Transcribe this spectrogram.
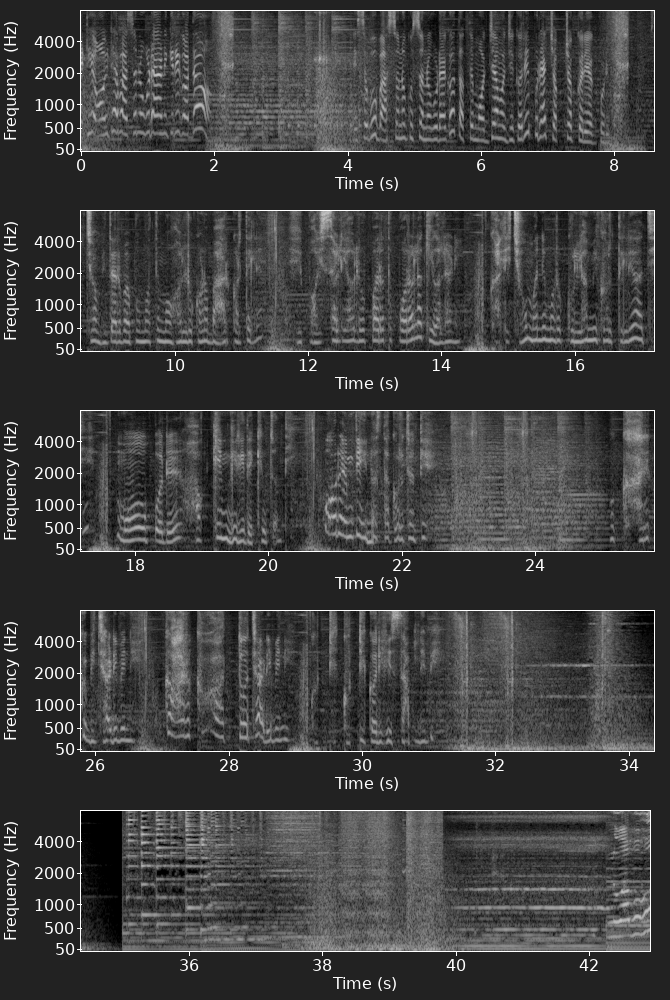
ଏଠି ଅଇଁଠା ବାସନ ଗୁଡା ଆଣିକିରି ଗଦ ଏସବୁ ବାସନ କୁସନ ଗୁଡାକ ତତେ ମଜା ମଜି କରି ପୁରା ଚକଚକ୍ କରିବାକୁ ପଡିବ ଜମିଦାର ବାବୁ ମତେ ମହଲରୁ କଣ ବାହାର କରିଦେଲେ ଏ ବୈଶାଳୀ ଆଉ ଲୋପାର ତ ପର ଲାଗିଗଲାଣି କାଲି ଯେଉଁମାନେ ମୋର ଗୁଲାମୀ କରୁଥିଲେ ଆଜି ମୋ ଉପରେ ହକିମଗିରି ଦେଖାଉଛନ୍ତି ମୋର କରୁଛନ୍ତି କାହାରିକୁ ବି ଛାଡ଼ିବିନି କାହାରକୁ ହାତ ଛାଡ଼ିବିନି କୋଟି କୋଟି କରି ହିସାବ ନେବି ନୂଆ ବୋହୂ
